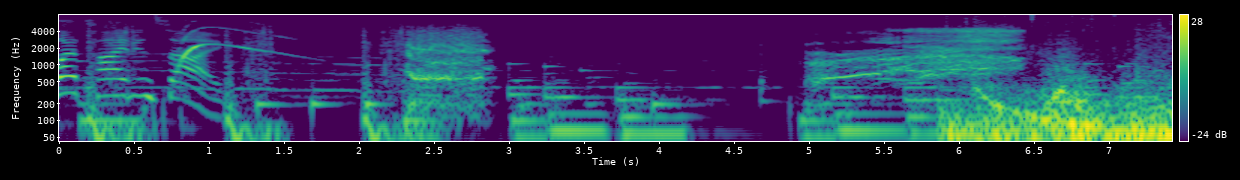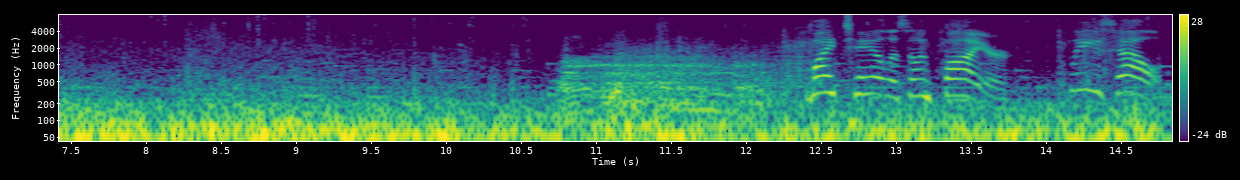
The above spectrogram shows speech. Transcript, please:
Let's hide inside. My tail is on fire. Please help.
